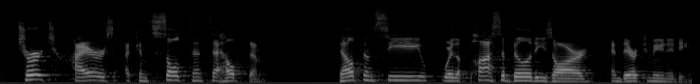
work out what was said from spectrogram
A church hires a consultant to help them, to help them see where the possibilities are in their community.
